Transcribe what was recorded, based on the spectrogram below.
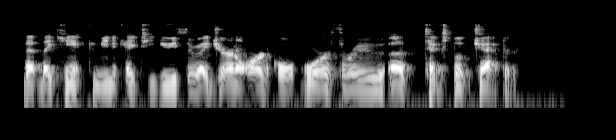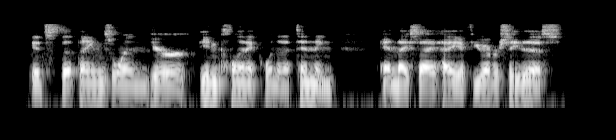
that they can't communicate to you through a journal article or through a textbook chapter. It's the things when you're in clinic with an attending and they say, Hey, if you ever see this,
